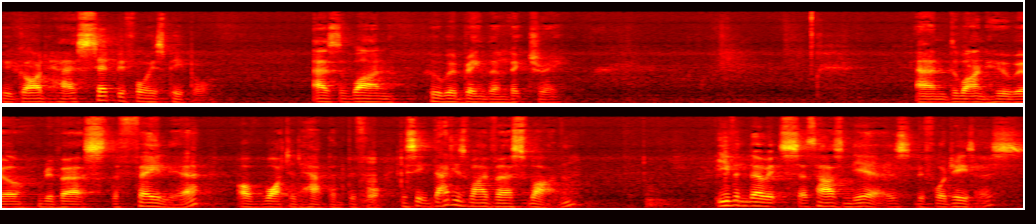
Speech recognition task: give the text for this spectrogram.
who God has set before his people as the one who will bring them victory. And the one who will reverse the failure of what had happened before. You see, that is why verse 1, even though it's a thousand years before Jesus,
